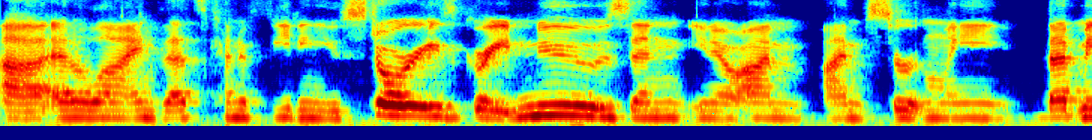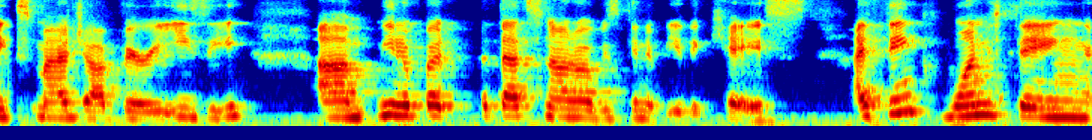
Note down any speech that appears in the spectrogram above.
uh, at line that's kind of feeding you stories great news and you know i'm i'm certainly that makes my job very easy. Um, you know but but that's not always going to be the case I think one thing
